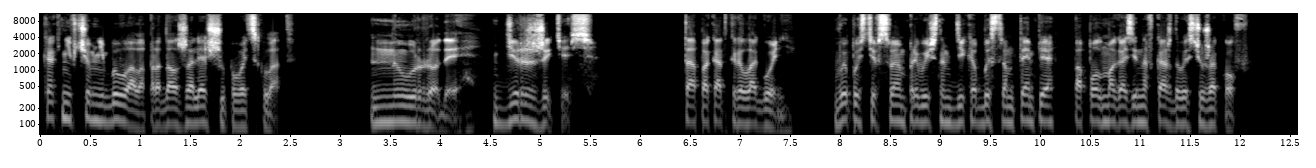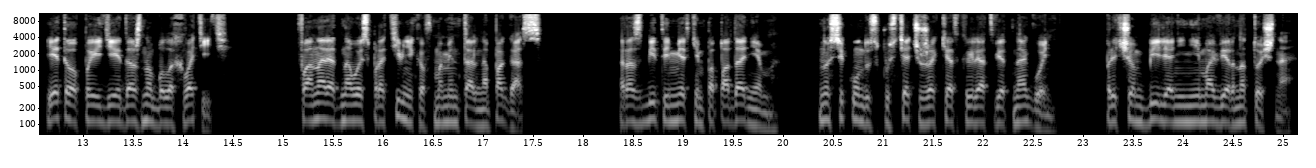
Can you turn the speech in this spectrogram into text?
как ни в чем не бывало, продолжали ощупывать склад. «Ну, уроды, держитесь!» Тапок открыл огонь, выпустив в своем привычном дико быстром темпе по полмагазина в каждого из чужаков. И этого, по идее, должно было хватить. Фонарь одного из противников моментально погас. Разбитый метким попаданием, но секунду спустя чужаки открыли ответный огонь, причем били они неимоверно точно.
